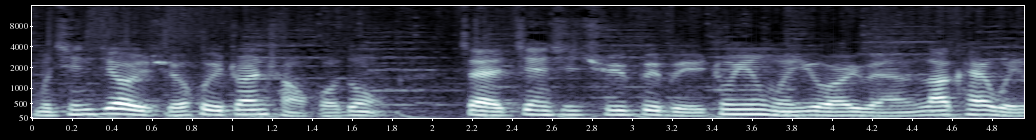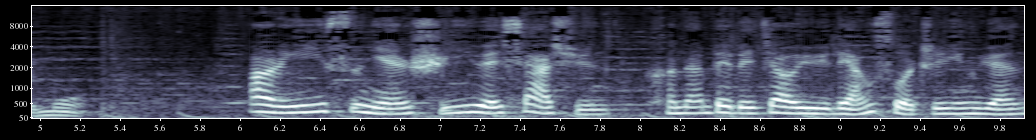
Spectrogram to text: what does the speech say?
母亲教育学会专场活动在涧西区贝贝中英文幼儿园拉开帷幕。二零一四年十一月下旬，河南贝贝教育两所直营园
